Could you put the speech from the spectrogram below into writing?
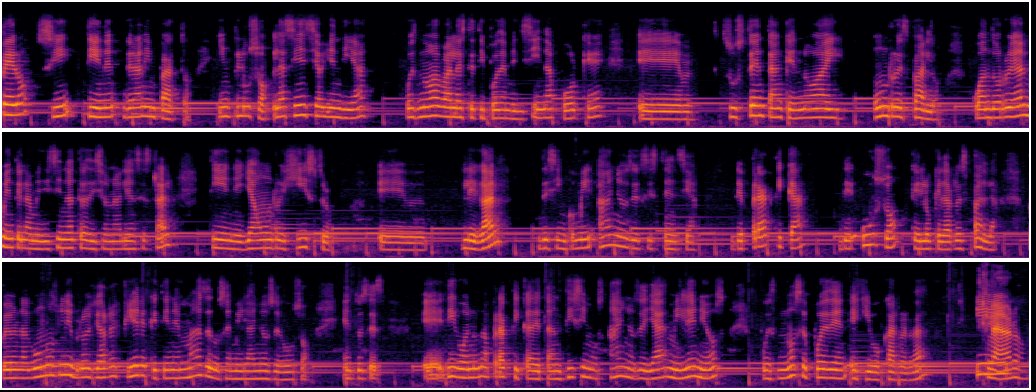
pero sí tienen gran impacto. Incluso la ciencia hoy en día pues no avala este tipo de medicina porque eh, sustentan que no hay un respaldo, cuando realmente la medicina tradicional y ancestral tiene ya un registro eh, legal de 5.000 años de existencia, de práctica, de uso, que es lo que la respalda, pero en algunos libros ya refiere que tiene más de 12.000 años de uso. Entonces, eh, digo, en una práctica de tantísimos años, de ya milenios, pues no se pueden equivocar, ¿verdad? Y claro.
